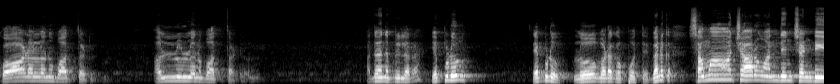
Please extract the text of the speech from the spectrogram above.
కోడళ్ళను బాధతాడు. అల్లుళ్ళను బాధతాడు. అర్థమైందా ప్రియులరా? ఎప్పుడు? ఎప్పుడు? లోబడకపోతే. గనుక సమాచారం అందించండి.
